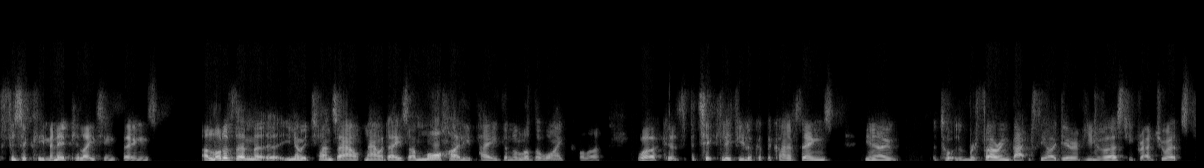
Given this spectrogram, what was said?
physically manipulating things a lot of them uh, you know it turns out nowadays are more highly paid than a lot of the white collar workers particularly if you look at the kind of things you know referring back to the idea of university graduates,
